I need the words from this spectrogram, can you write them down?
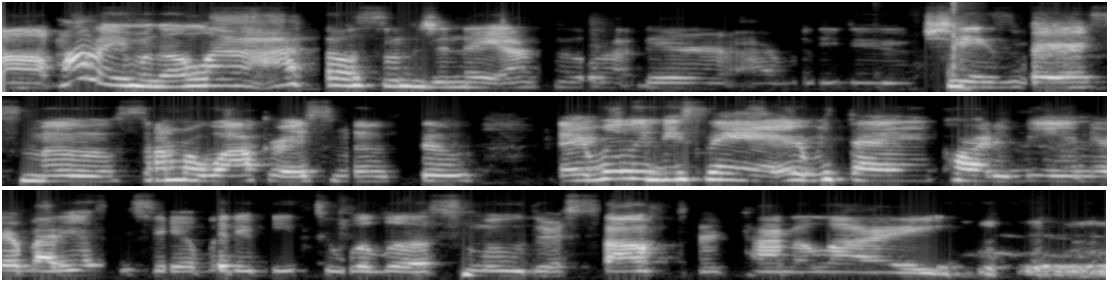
Um, I'm not even gonna lie. I throw some Jhené I Aiko out there. I really do. She's very smooth. Summer Walker is smooth too. They really be saying everything Cardi B and everybody else be saying, but it be to a little smoother, softer kind of like,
